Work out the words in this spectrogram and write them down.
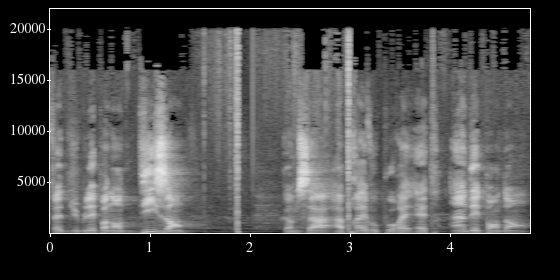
Faites du blé pendant 10 ans. Comme ça, après, vous pourrez être indépendant.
